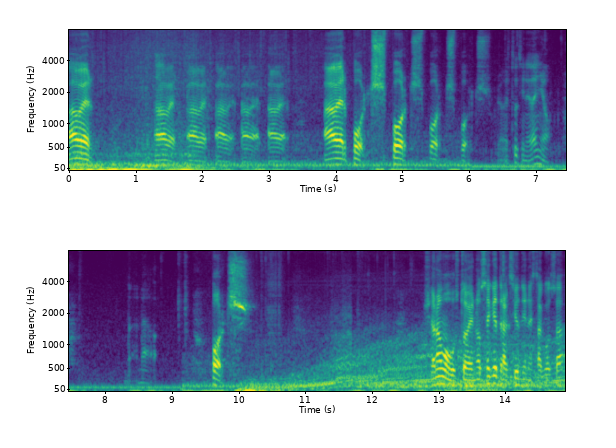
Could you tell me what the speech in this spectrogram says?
A ver. A ver, a ver, a ver, a ver, a ver. A ver, Porsche, Porsche, Porsche, Porsche. ¿Esto tiene daño? Nada, nada. Porsche. Ya no me gustó, eh. No sé qué tracción tiene esta cosa.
